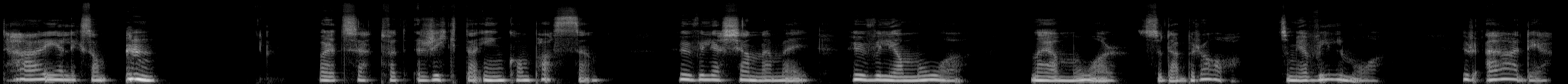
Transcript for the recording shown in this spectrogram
Det här är liksom bara ett sätt för att rikta in kompassen. Hur vill jag känna mig? Hur vill jag må när jag mår sådär bra som jag vill må? Hur är det?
